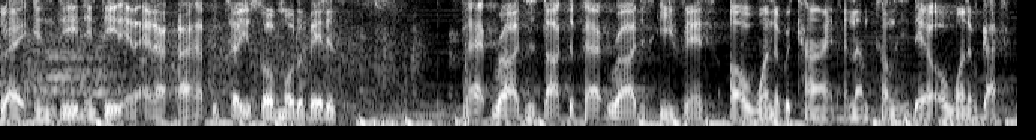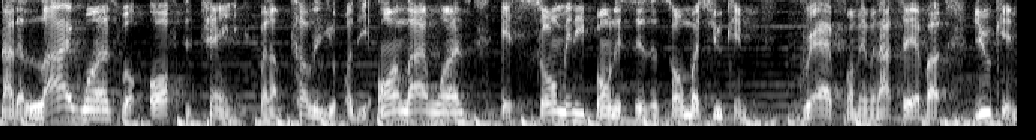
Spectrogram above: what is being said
right, indeed, indeed, and and I, I have to tell you, so motivators. Pat Rogers, Dr. Pat Rogers events are one of a kind. And I'm telling you, they are one of a kind. Now, the live ones were off the chain, but I'm telling you, the online ones, it's so many bonuses and so much you can grab from him. And I say about you can,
